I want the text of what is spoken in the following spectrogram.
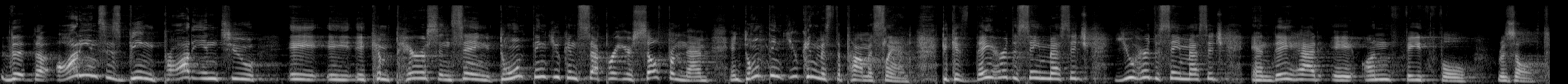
the, the audience is being brought into a, a, a, comparison saying, don't think you can separate yourself from them and don't think you can miss the promised land because they heard the same message, you heard the same message, and they had a unfaithful result.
